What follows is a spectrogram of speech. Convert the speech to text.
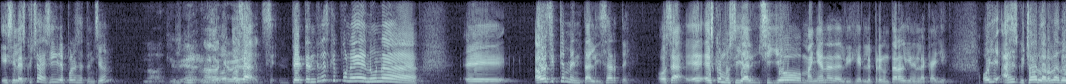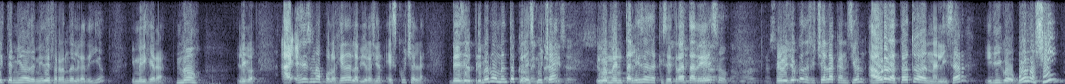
y si la escuchas así y le pones atención, Nada que ver. Nada que o, ver. o sea, te tendrías que poner en una... eh, ahora sí que mentalizarte. O sea, eh, es como si, al- si yo mañana le, dije- le preguntara a alguien en la calle, oye, ¿has escuchado la rola de Hoy te miedo de mí de Fernando Delgadillo? Y me dijera, no. Y le digo, ah, esa es una apología de la violación, escúchala. Desde el primer momento que Lo la escuchas, lo mentalizas a que se trata de eso. ajá. Pero yo cuando escuché la canción, ahora la trato de analizar y digo, bueno, sí,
